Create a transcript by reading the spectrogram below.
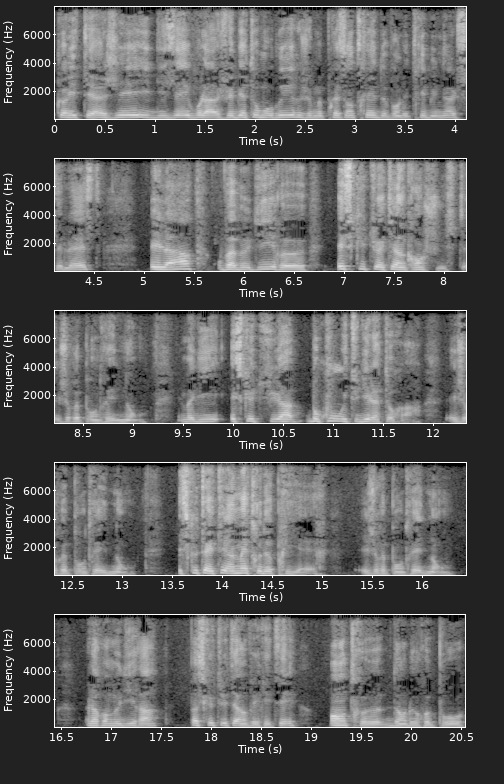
quand il était âgé, il disait, voilà, je vais bientôt mourir, je me présenterai devant le tribunal céleste, et là, on va me dire, est-ce que tu as été un grand juste je répondrai non. Il m'a dit, est-ce que tu as beaucoup étudié la Torah Et je répondrai non. Est-ce que tu as été un maître de prière Et je répondrai non alors on me dira, parce que tu étais en vérité, entre dans le repos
